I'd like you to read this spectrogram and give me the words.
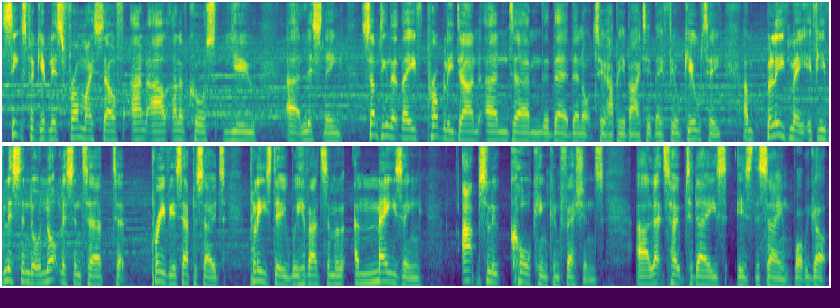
seeks forgiveness from myself and Al, and of course you uh, listening. Something that they've probably done, and um, they're they're not too happy about it. They feel guilty. And believe me, if you've listened or not listened to, to previous episodes, please do. We have had some amazing, absolute corking confessions. Uh, let's hope today's is the same. What we got?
